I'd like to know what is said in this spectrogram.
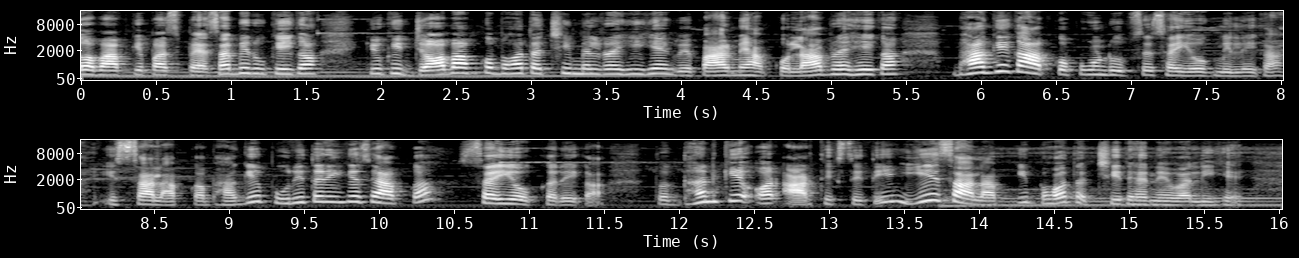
अब आपके पास पैसा भी रुकेगा, क्योंकि जॉब आपको बहुत अच्छी मिल रही है, व्यापार में आपको लाभ रहेगा, भाग्य का आपको पूर्ण रूप से सहयोग मिलेगा। इस साल आपका भाग्य पूरी तरीके से आपका सहयोग करेगा। तो धन की और आर्थिक स्थिति, ये साल आपकी बहुत अच्छी रहने वाली है।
